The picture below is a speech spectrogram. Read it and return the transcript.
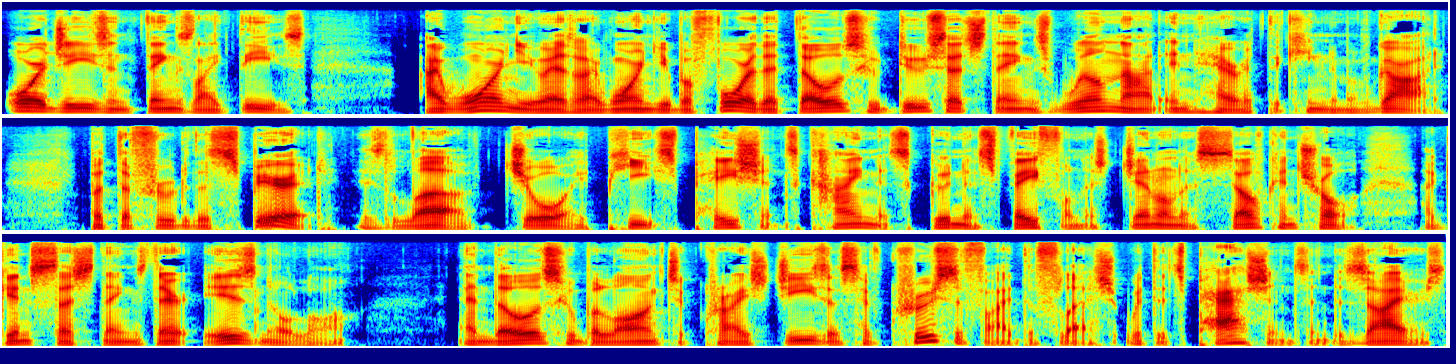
orgies, and things like these. I warn you, as I warned you before, that those who do such things will not inherit the kingdom of God. But the fruit of the Spirit is love, joy, peace, patience, kindness, goodness, faithfulness, gentleness, self control. Against such things there is no law. And those who belong to Christ Jesus have crucified the flesh with its passions and desires.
